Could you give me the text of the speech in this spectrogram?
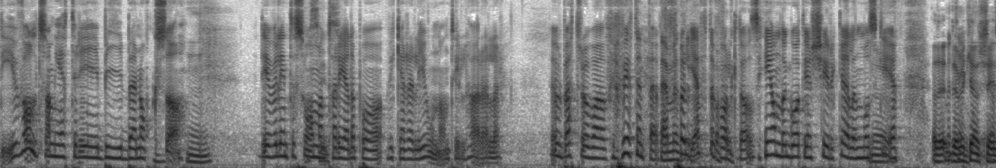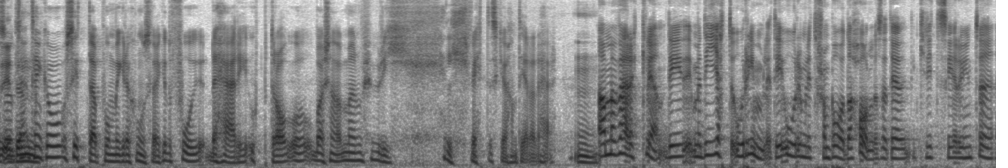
det är ju våldsamheter i Bibeln också. Mm. Det är väl inte så Precis. man tar reda på vilken religion någon tillhör, eller? Det är väl bättre att bara, jag vet inte, Nej, men, följa efter folk då och se om de går till en kyrka eller en moské. Ja. Ja, det, det tänk, kanske alltså, den... tänk att sitta på Migrationsverket och få det här i uppdrag och bara känna, men hur i helvete ska jag hantera det här? Mm. Ja men verkligen. Det är, men det är jätteorimligt. Det är orimligt från båda håll. Så att jag kritiserar ju inte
